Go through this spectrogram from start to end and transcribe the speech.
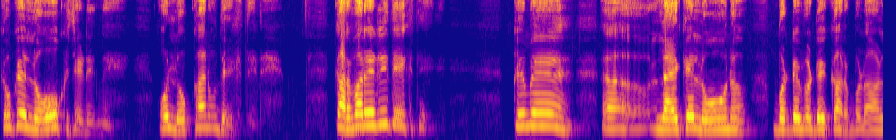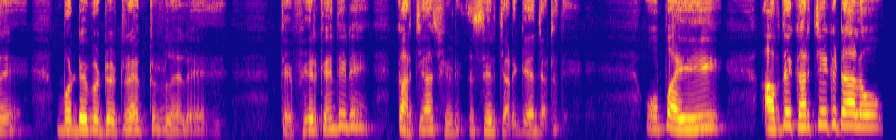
ਕਿਉਂਕਿ ਲੋਕ ਜਿਹੜੇ ਨੇ, ਉਹ ਲੋਕਾਂ ਨੂੰ ਦੇਖਦੇ ਨੇ। ਘਰ ਬਾਰੇ ਨਹੀਂ ਦੇਖਦੇ। ਕਿਵੇਂ ਲੈ ਕੇ ਲੋਨ, ਵੱਡੇ ਵੱਡੇ ਘਰ ਬਣਾ ਲਏ, ਵੱਡੇ ਵੱਡੇ ਟਰੈਕਟਰ ਲੈ ਲਏ, ਤੇ ਫਿਰ ਕਹਿੰਦੇ ਨੇ, ਘਰ 'ਚ ਸਿਰ- ਸਿਰ ਚੜ ਗਿਆ ਜੱਟ ਦੇ। ਉਹ ਭਾਈ, ਆਪਦੇ ਖਰਚੇ ਘਟਾ ਲਓ।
